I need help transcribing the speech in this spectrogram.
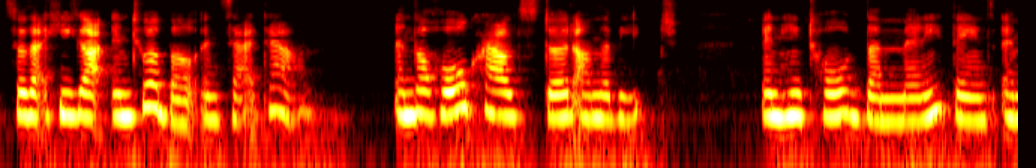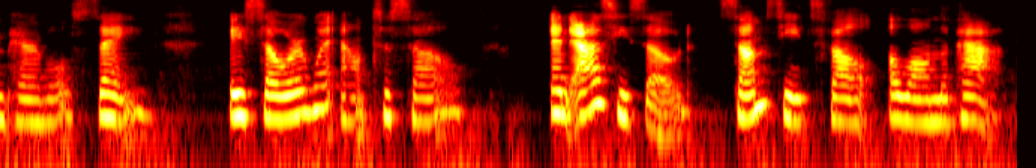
so that he got into a boat and sat down. And the whole crowd stood on the beach. And he told them many things in parables, saying, A sower went out to sow. And as he sowed, some seeds fell along the path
